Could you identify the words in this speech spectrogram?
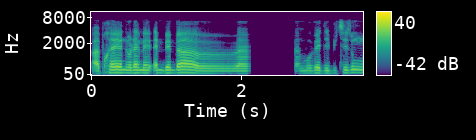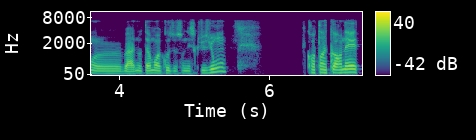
après, Nolan Mbemba euh, a un mauvais début de saison, euh, bah, notamment à cause de son exclusion. Quentin Cornet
